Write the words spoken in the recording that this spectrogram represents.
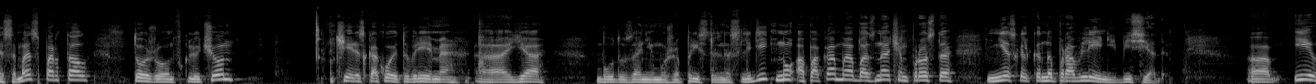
смс-портал, тоже он включен. Через какое-то время я буду за ним уже пристально следить. Ну, а пока мы обозначим просто несколько направлений беседы. А, и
